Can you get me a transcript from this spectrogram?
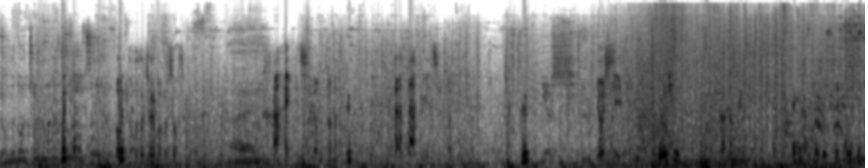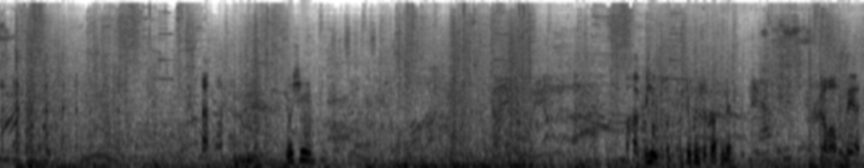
누구도 절망을 수 없습니다. 뭐 누구도 저를 막을 수 없습니다. 아이 미친놈. 미친놈. 요시 요시 요시 새끼. 요시 아 요시 괜히 죽었어. 요시 공쓸 것 같은데 그럼 없애야지.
